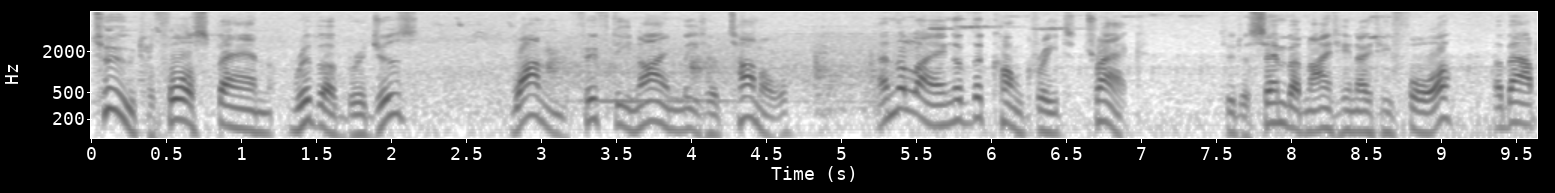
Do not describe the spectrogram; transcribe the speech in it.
two to four span river bridges, one 59 metre tunnel and the laying of the concrete track. To December 1984, about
